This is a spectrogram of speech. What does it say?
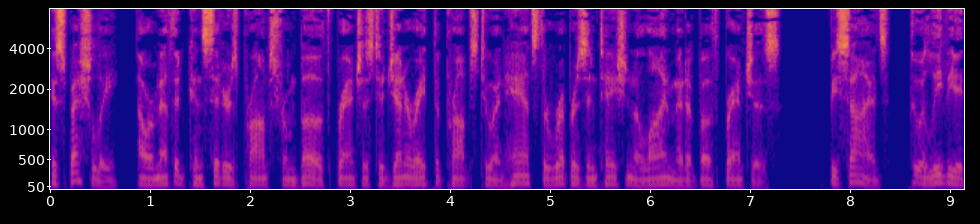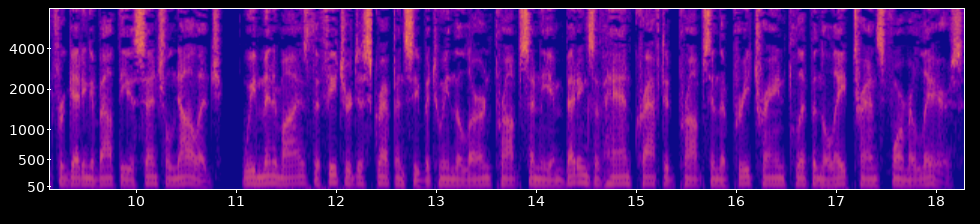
Especially, our method considers prompts from both branches to generate the prompts to enhance the representation alignment of both branches. Besides, to alleviate forgetting about the essential knowledge, we minimize the feature discrepancy between the learned prompts and the embeddings of handcrafted prompts in the pre-trained clip and the late transformer layers.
